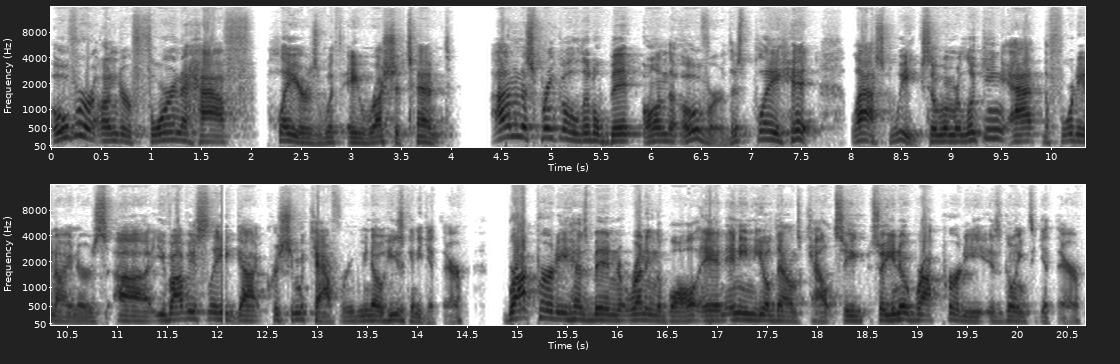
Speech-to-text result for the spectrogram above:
over under four and a half players with a rush attempt. I'm going to sprinkle a little bit on the over. This play hit last week. So when we're looking at the 49ers, uh, you've obviously got Christian McCaffrey. We know he's going to get there. Brock Purdy has been running the ball, and any kneel downs count. So you, so you know Brock Purdy is going to get there.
